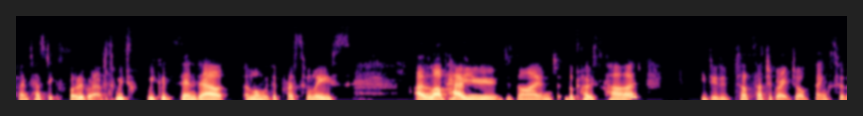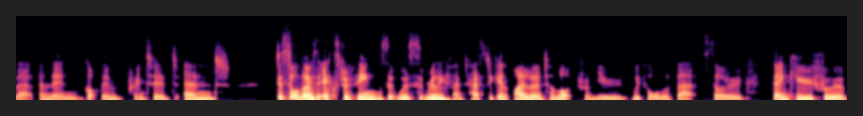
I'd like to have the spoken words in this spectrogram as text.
fantastic photographs, which we could send out along with a press release. I love how you designed the postcard. You did a, such a great job. Thanks for that. And then got them printed and just all those extra things. It was really mm. fantastic. And I learned a lot from you with all of that. So thank you for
